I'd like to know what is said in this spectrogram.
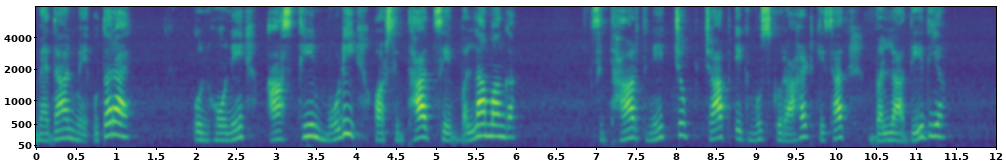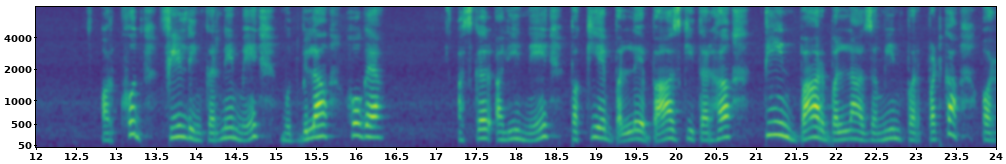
मैदान में उतर आए। उन्होंने आस्तीन मोड़ी और सिद्धार्थ से बल्ला मांगा। सिद्धार्थ ने चुपचाप एक मुस्कुराहट के साथ बल्ला दे दिया और खुद फील्डिंग करने में मुतबिला हो गया। असगर अली ने पक्के बल्लेबाज की तरह तीन बार बल्ला ज़मीन पर पटका और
